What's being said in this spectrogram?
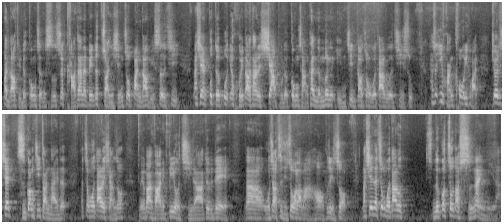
半导体的工程师，所以卡在那边就转型做半导体设计。那现在不得不要回到它的夏普的工厂，看能不能引进到中国大陆的技术。它是一环扣一环，就是现在紫光集团来的。那中国大陆想说，没有办法，你逼我急啦，对不对？那我知道自己做了嘛，哦，自己做。那现在中国大陆能够做到十纳米啦，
